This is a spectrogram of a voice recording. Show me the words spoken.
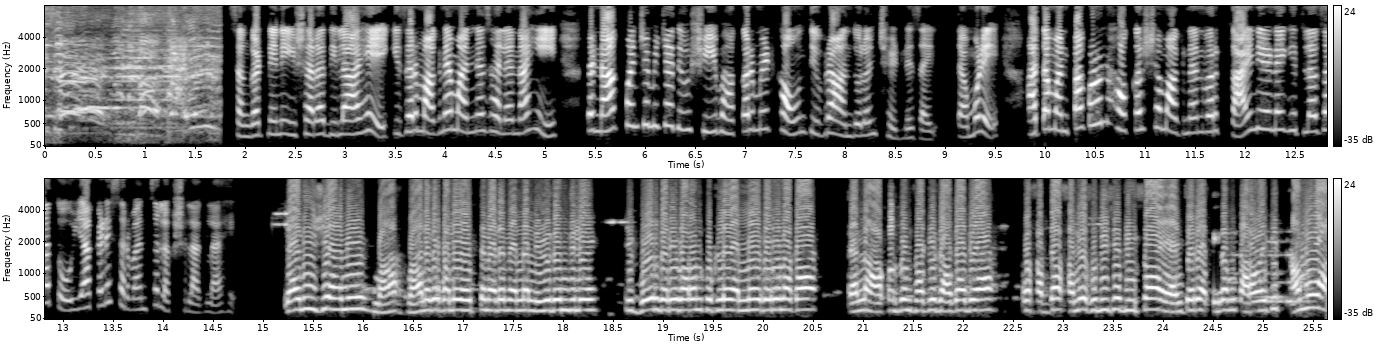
Yeah! संघटनेने इशारा दिला आहे की जर मागण्या मान्य झाल्या नाही तर नागपंचमीच्या दिवशी भाकरमेट खाऊन तीव्र आंदोलन छेडले जाईल. त्यामुळे आता मनपाकडून हॉकर्सच्या मागण्यांवर काय निर्णय घेतला जातो याकडे सर्वांचं लक्ष लागलं आहे. त्या दिवशी आम्ही महानगरपालिका आयुक्त मॅडम यांना निवेदन दिले की गोर गरिबांवर कुठलाही अन्याय करू नका त्यांना ऑकर्जन जागा द्या व सध्या सणासुदीचे दिवस आहे यांच्यावर अतिक्रम कारवाई थांबवा.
